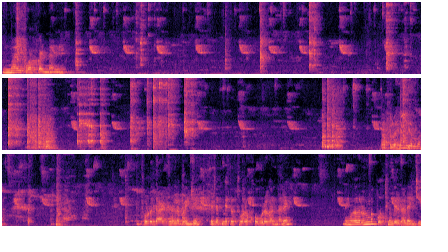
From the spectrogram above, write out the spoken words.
पुन्हा एक वाफ काढणार आहे. आपलं हे थोडं दाट झालं पाहिजे. त्याच्यात मी आता थोडं खोबरं घालणार आहे. आणि वरून मग कोथिंबीर घालायची.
